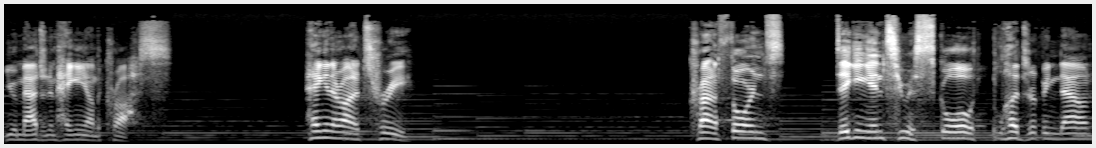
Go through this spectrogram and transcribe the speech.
you imagine him hanging on the cross hanging there on a tree. Crown of thorns digging into his skull with blood dripping down,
